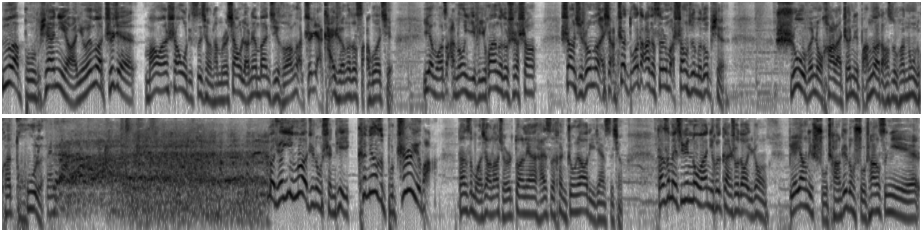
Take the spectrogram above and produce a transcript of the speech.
我不骗你啊，因为我直接忙完上午的事情，他们说下午两点半集合，我直接开车我就杀过去，也没咋弄，衣服一换我就上上。上去时候我一想，这多大个事儿嘛，上去我就拼。十五分钟下来，真的把我当时快弄得快吐了。我 我觉得以我这种身体肯定是不至于吧，但是没想到其实锻炼还是很重要的一件事情。但是每次运动完，你会感受到一种别样的舒畅，这种舒畅是你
